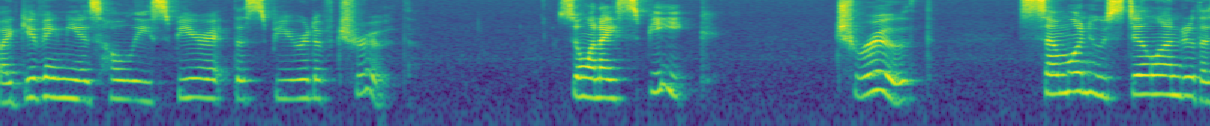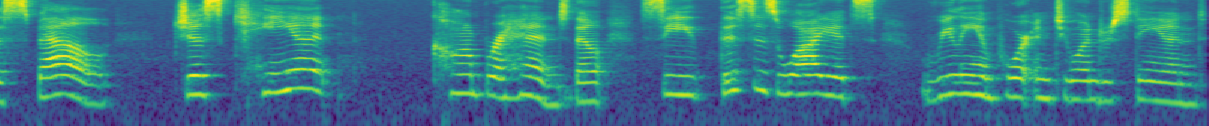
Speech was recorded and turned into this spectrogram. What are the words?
by giving me His Holy Spirit, the Spirit of truth. So when I speak truth, someone who's still under the spell just can't comprehend. Now, see, this is why it's really important to understand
